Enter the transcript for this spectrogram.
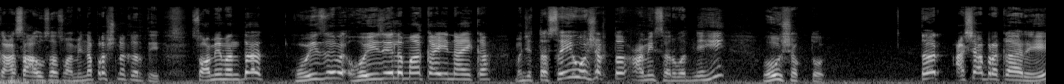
का? असा औसा स्वामींना प्रश्न करते. स्वामी म्हणतात होईजे होईजेल मा काही नाही का? म्हणजे तसंही होऊ शकतं आम्ही सर्वज्ञही होऊ शकतो. तर अशा प्रकारे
